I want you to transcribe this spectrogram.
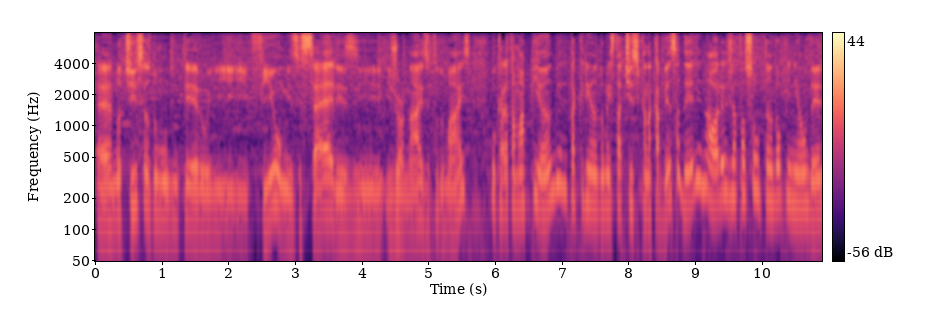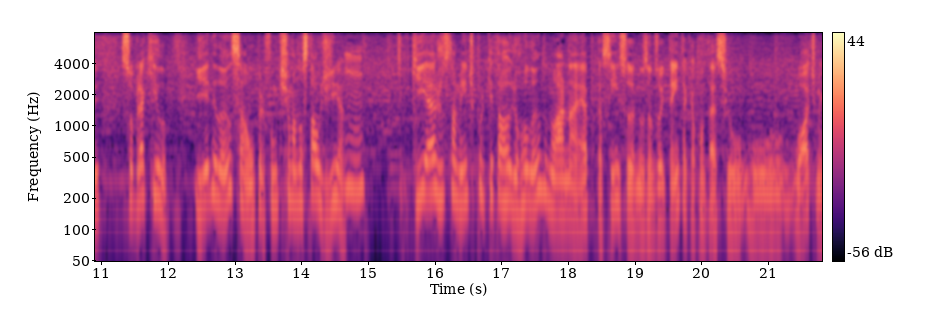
é, notícias do mundo inteiro e, e filmes e séries e, e jornais e tudo mais. O cara tá mapeando, ele tá criando uma estatística na cabeça dele e na hora ele já tá soltando a opinião dele sobre aquilo. E ele lança um perfume que chama Nostalgia. Que- Que é justamente porque tá rolando no ar na época, assim, isso é nos anos 80 que acontece o, o Watchmen.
